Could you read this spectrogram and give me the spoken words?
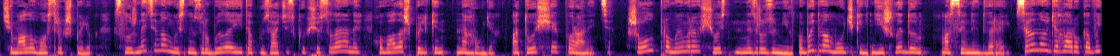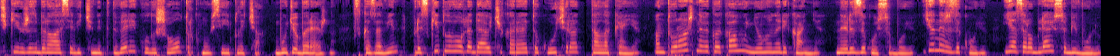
чимало гострих шпильок. Служниця навмисно зробила їй таку зачіску, що селена не ховала шпильки на грудях, а то ще пораниться. Шоул промимрив щось незрозуміле. Обидва мовчки дійшли до масивних дверей. Селена одягла рукавички і вже збиралася відчинити двері, коли Шоул торкнувся її плеча. Будь обережна, сказав він, прискіпливо оглядаючи карету, кучера та лакея. Антураж не викликав у нього нарікання. Не ризикуй собою. Я не ризикую. Я заробляю собі волю.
